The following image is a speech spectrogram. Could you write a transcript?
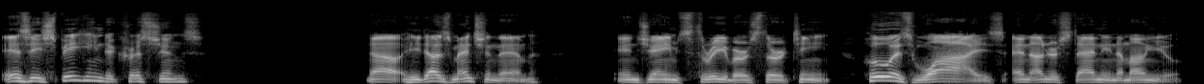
Is he speaking to Christians? Now, he does mention them in James 3, verse 13. Who is wise and understanding among you?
